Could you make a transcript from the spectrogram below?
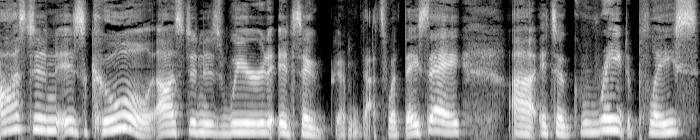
Austin is cool. Austin is weird. It's a I mean, that's what they say. Uh, it's a great place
